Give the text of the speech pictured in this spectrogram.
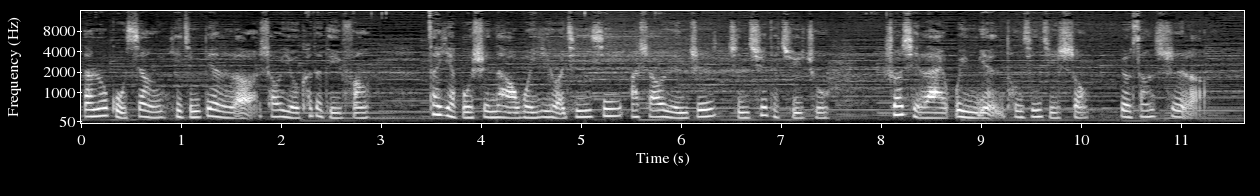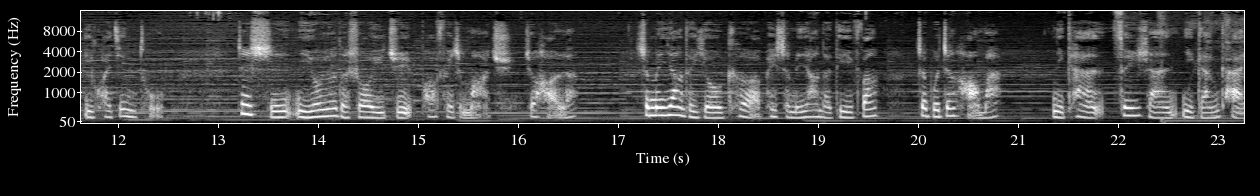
南锣鼓巷已经变了，烧游客的地方，再也不是那文艺而清新、而招人之情趣的居住，说起来未免痛心疾首，又丧失了一块净土。这时，你悠悠地说一句 “perfect match” 就好了，什么样的游客配什么样的地方，这不正好吗？你看，虽然你感慨，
